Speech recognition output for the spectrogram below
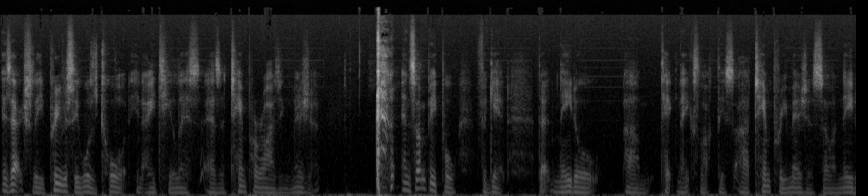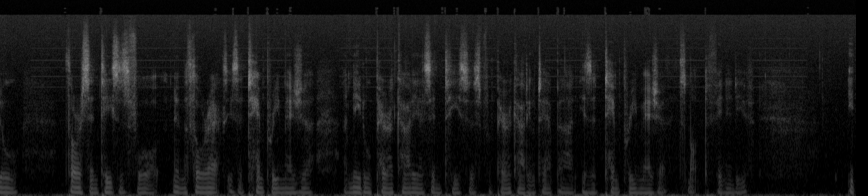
is actually previously was taught in ATLS as a temporizing measure. and some people forget that needle um, techniques like this are temporary measures. So a needle thoracentesis for pneumothorax is a temporary measure. A needle pericardiocentesis for pericardial tamponade is a temporary measure. It's not definitive. It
